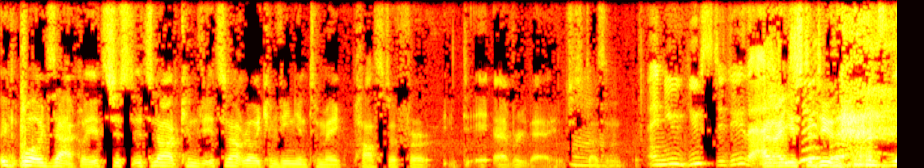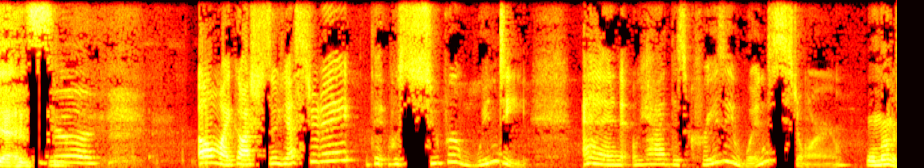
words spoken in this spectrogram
It- well, exactly. It's just it's not conv- it's not really convenient to make pasta for every day. It Mm. just doesn't. And you used to do that. And I used to do that. yes. God. Oh my gosh! So yesterday it was super windy, and we had this crazy windstorm. Well, not a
